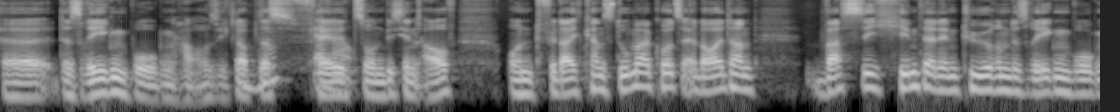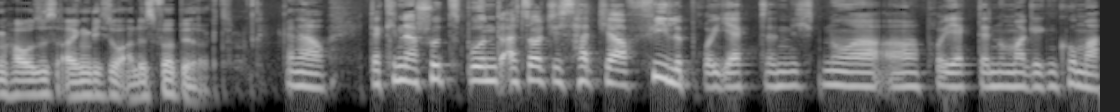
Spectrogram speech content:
äh, das Regenbogenhaus. Ich glaube, mhm, das fällt genau. so ein bisschen auf. Und vielleicht kannst du mal kurz erläutern, was sich hinter den Türen des Regenbogenhauses eigentlich so alles verbirgt. Genau. Der Kinderschutzbund als solches hat ja viele Projekte, nicht nur äh, Projekt der Nummer gegen Kummer.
